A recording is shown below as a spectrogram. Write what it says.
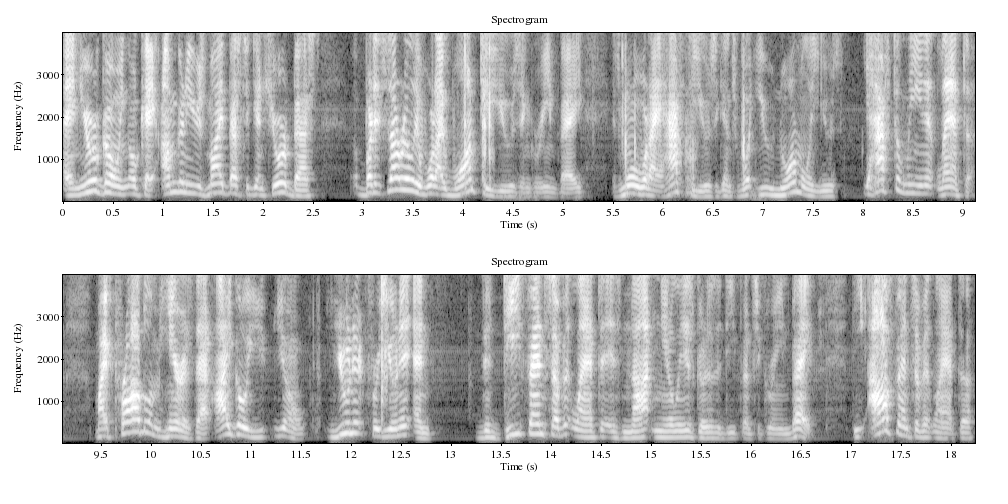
and you're going, okay, I'm going to use my best against your best, but it's not really what I want to use in Green Bay. It's more what I have to use against what you normally use. You have to lean Atlanta. My problem here is that I go, you know, unit for unit, and the defense of Atlanta is not nearly as good as the defense of Green Bay. The offense of Atlanta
